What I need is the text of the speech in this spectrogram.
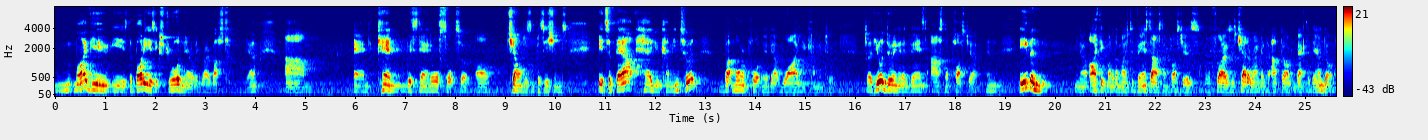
my view is the body is extraordinarily robust. Yeah. Um, and can withstand all sorts of, of challenges and positions. It's about how you come into it, but more importantly, about why you come. So if you're doing an advanced asana posture, and even, you know, I think one of the most advanced asana postures or flows is chaturanga to up dog and back to down dog.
